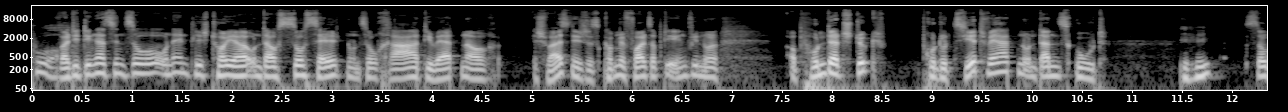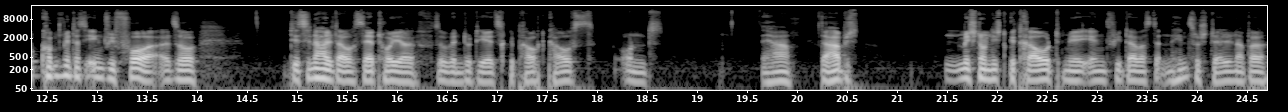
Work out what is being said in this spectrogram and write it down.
Puh. Weil die Dinger sind so unendlich teuer und auch so selten und so rar. Die werden auch, ich weiß nicht, es kommt mir vor, als ob die irgendwie nur, ob 100 Stück produziert werden und dann ist gut. Mhm. So kommt mir das irgendwie vor. Also, die sind halt auch sehr teuer, so wenn du die jetzt gebraucht kaufst. Und ja, da habe ich mich noch nicht getraut, mir irgendwie da was dann hinzustellen. Aber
